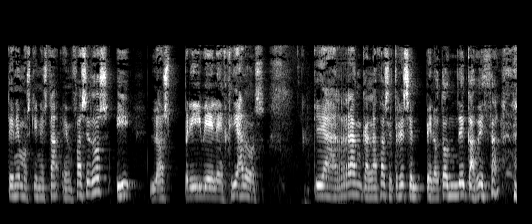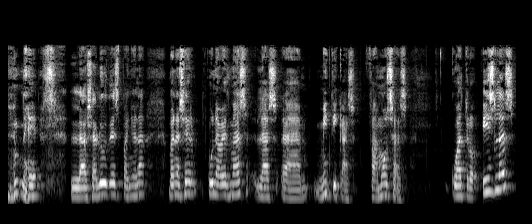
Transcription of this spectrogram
tenemos quien está en fase 2 y los privilegiados que arrancan la fase 3, el pelotón de cabeza de la salud española, van a ser una vez más las eh, míticas, famosas cuatro islas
